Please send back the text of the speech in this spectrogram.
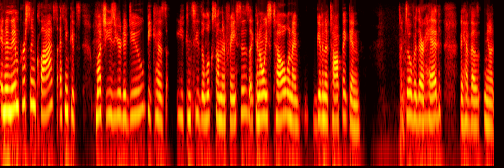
In an in-person class, I think it's much easier to do because you can see the looks on their faces. I can always tell when I've given a topic and it's over their head. They have the you know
